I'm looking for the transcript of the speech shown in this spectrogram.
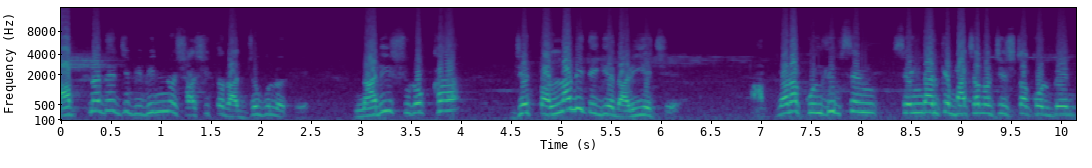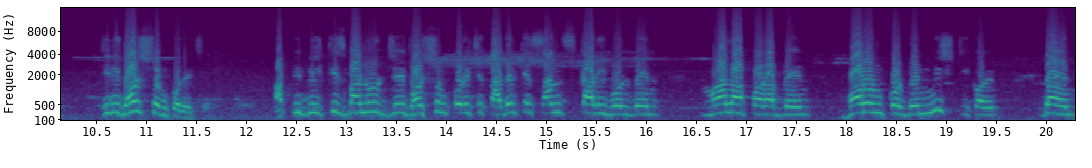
আপনাদের যে বিভিন্ন শাসিত রাজ্যগুলোতে নারী সুরক্ষা যে তল্লানিতে গিয়ে দাঁড়িয়েছে আপনারা কুলদীপ সেন সেঙ্গারকে বাঁচানোর চেষ্টা করবেন যিনি ধর্ষণ করেছে আপনি বিলকিস বানুর যে ধর্ষণ করেছে তাদেরকে সংস্কারী বলবেন মালা পরাবেন বরণ করবেন, মিষ্টি করেন। দেন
